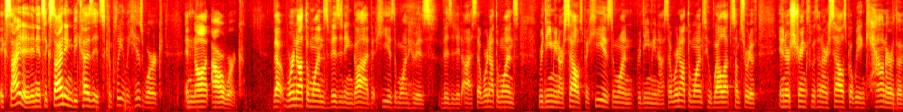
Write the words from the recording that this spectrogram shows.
excited. And it's exciting because it's completely His work and not our work. That we're not the ones visiting God, but He is the one who has visited us. That we're not the ones redeeming ourselves, but He is the one redeeming us. That we're not the ones who well up some sort of inner strength within ourselves, but we encounter the,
